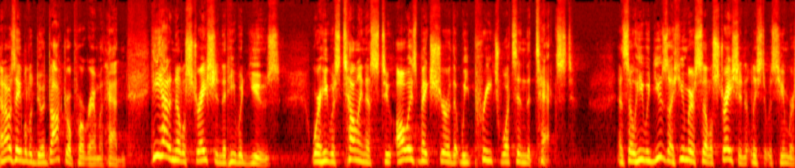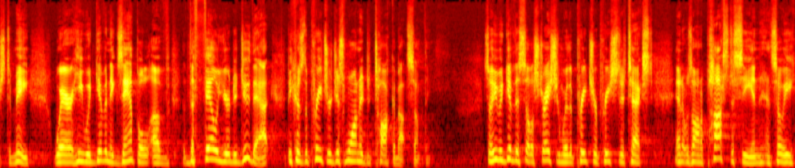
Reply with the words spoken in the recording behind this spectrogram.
And I was able to do a doctoral program with Haddon. He had an illustration that he would use where he was telling us to always make sure that we preach what's in the text. And so he would use a humorous illustration, at least it was humorous to me, where he would give an example of the failure to do that because the preacher just wanted to talk about something. So he would give this illustration where the preacher preached a text and it was on apostasy. And, and so he,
